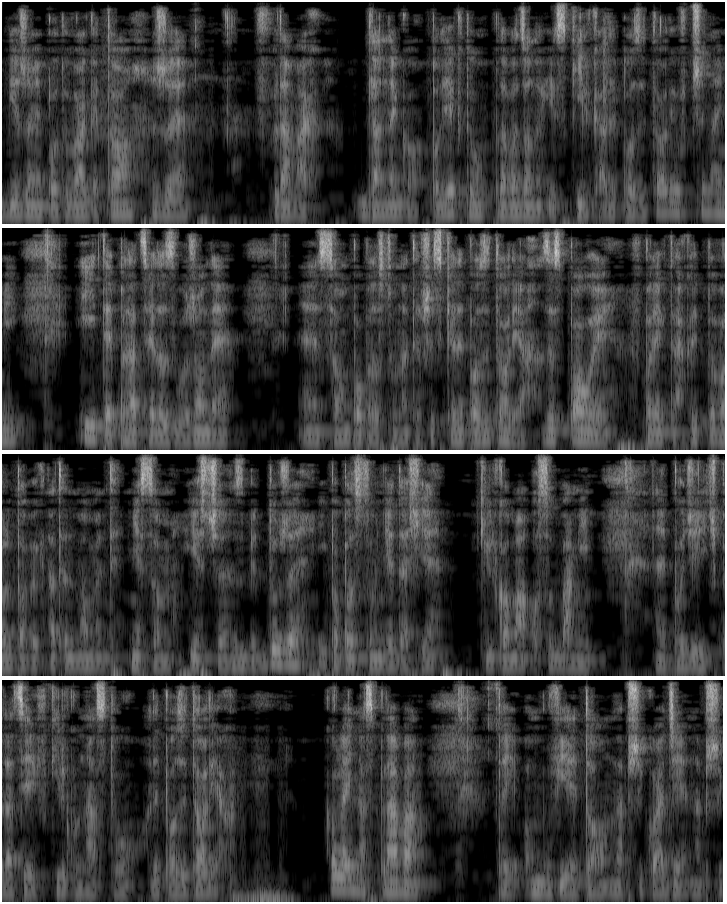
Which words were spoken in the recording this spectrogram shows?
bierzemy pod uwagę to, że w ramach danego projektu prowadzonych jest kilka repozytoriów przynajmniej i te prace rozłożone e, są po prostu na te wszystkie repozytoria. Zespoły w projektach kryptowalutowych na ten moment nie są jeszcze zbyt duże i po prostu nie da się kilkoma osobami e, podzielić pracy w kilkunastu repozytoriach. Kolejna sprawa Tutaj omówię to na przykładzie, na, przy,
